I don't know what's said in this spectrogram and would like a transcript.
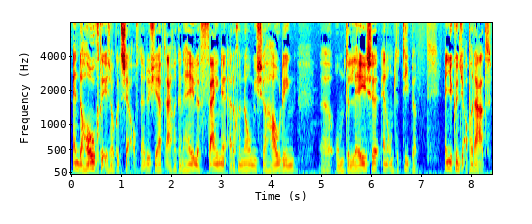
en de hoogte is ook hetzelfde. Hè. Dus je hebt eigenlijk een hele fijne ergonomische houding uh, om te lezen en om te typen. En je kunt je apparaat,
